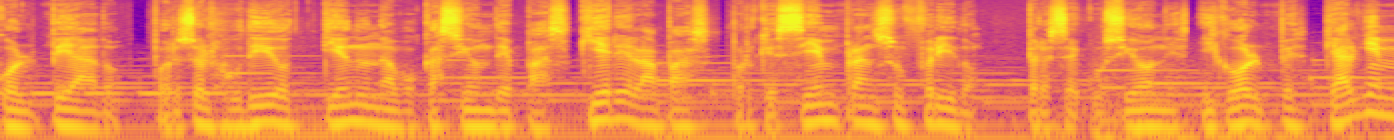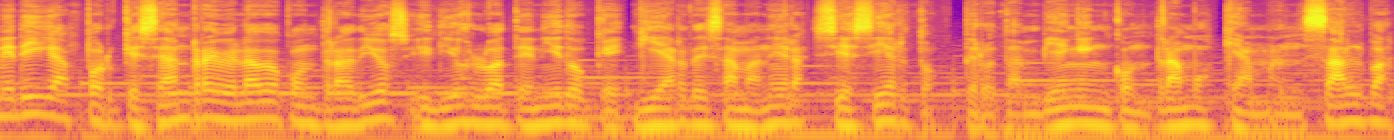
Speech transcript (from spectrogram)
golpeado. Por eso el judío tiene una vocación de paz. Quiere la paz porque siempre han sufrido persecuciones y golpes. Que alguien me diga porque se han rebelado contra Dios y Dios lo ha tenido que guiar de esa manera, sí es cierto. Pero también encontramos que a mansalva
